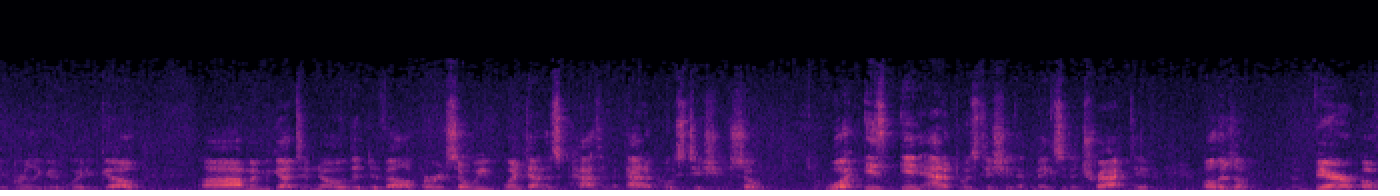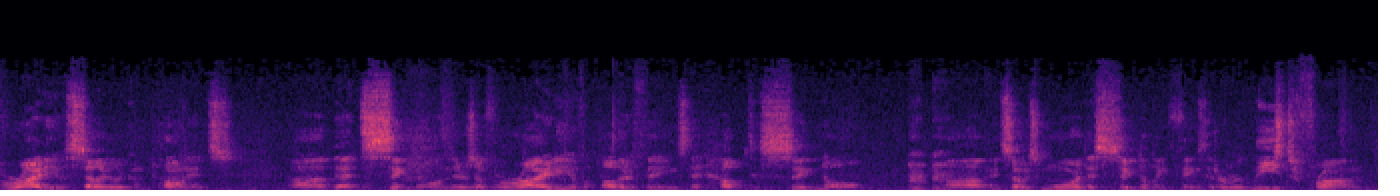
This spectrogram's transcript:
a really good way to go. Um, and we got to know the developer, and so we went down this path of adipose tissue. So what is in adipose tissue that makes it attractive? Well, there's a, a variety of cellular components uh, that signal, and there's a variety of other things that help to signal. Uh, and so it's more the signaling things that are released from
